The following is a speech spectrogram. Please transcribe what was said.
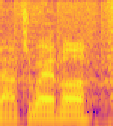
out to Emma.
